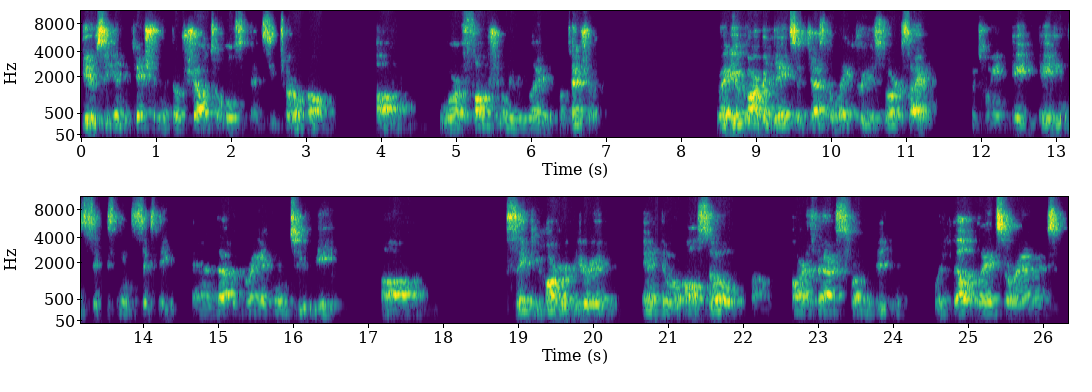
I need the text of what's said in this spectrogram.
gives the indication that those shell tools and sea turtle bone uh, were functionally related potentially. Radiocarbon dates suggest a late prehistoric site between 880 and 1660, and that would bring it into the uh, safety harbor period. And there were also um, artifacts from the midden with Belle Glade ceramics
